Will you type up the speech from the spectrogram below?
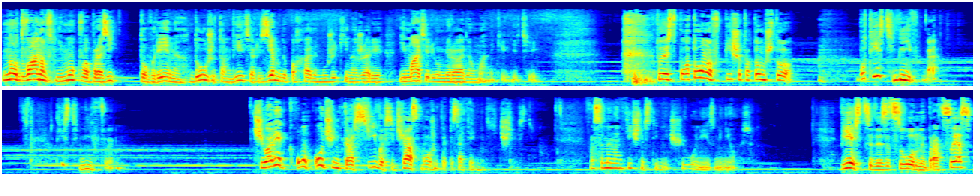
Но Дванов не мог вообразить то время. Дул же там ветер, землю пахали мужики на жаре, и матери умирали у маленьких детей. То есть Платонов пишет о том, что вот есть миф, да? Вот есть мифы. Человек, он очень красиво сейчас может описать античность. На самой античности ничего не изменилось. Весь цивилизационный процесс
